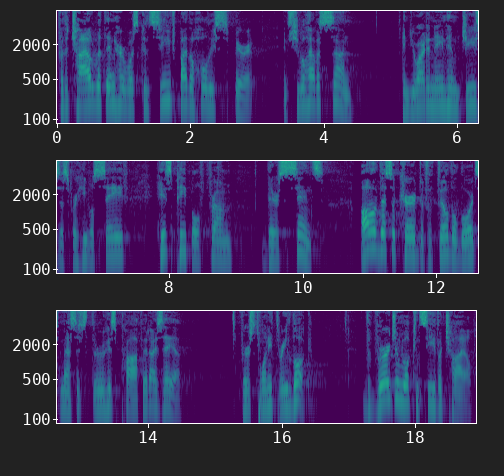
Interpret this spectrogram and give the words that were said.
for the child within her was conceived by the Holy Spirit, and she will have a son, and you are to name him Jesus, for he will save his people from their sins. All of this occurred to fulfill the Lord's message through his prophet Isaiah. Verse 23 Look, the virgin will conceive a child,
